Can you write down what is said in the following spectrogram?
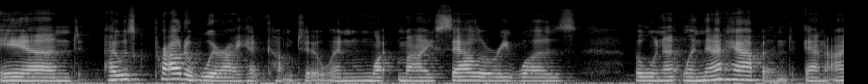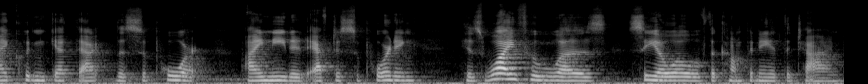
And I was proud of where I had come to and what my salary was. But when, I, when that happened and I couldn't get that, the support I needed after supporting his wife, who was COO of the company at the time,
